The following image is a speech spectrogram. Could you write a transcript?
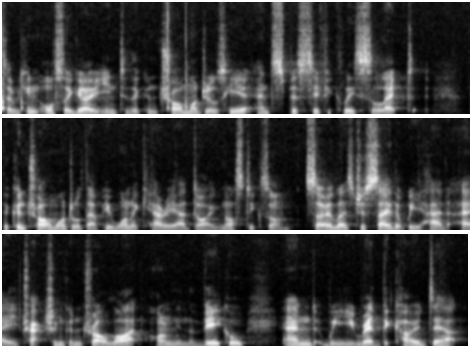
so we can also go into the control modules here and specifically select the control module that we want to carry out diagnostics on. So let's just say that we had a traction control light on in the vehicle and we read the codes out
